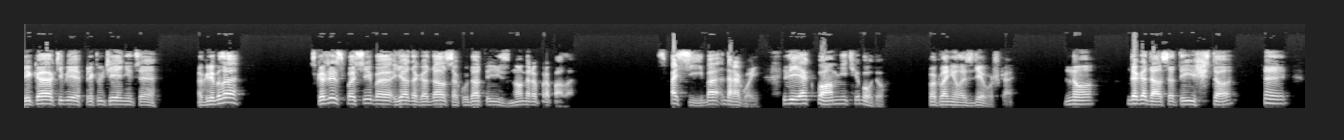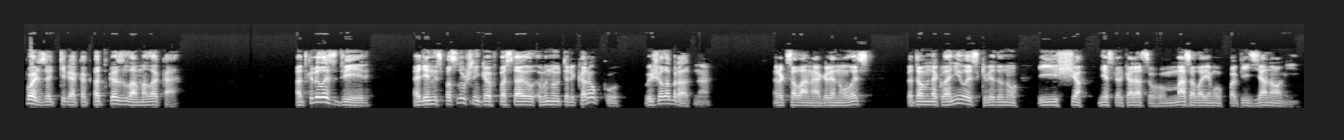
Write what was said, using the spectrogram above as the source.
и как тебе приключенница? Огребла? Скажи спасибо, я догадался, куда ты из номера пропала. Спасибо, дорогой. Век помнить буду, — поклонилась девушка. Ну, догадался ты что? Польза от тебя как от козла молока. Открылась дверь. Один из послушников поставил внутрь коробку, вышел обратно. Роксолана оглянулась, потом наклонилась к ведуну и еще несколько раз вмазала ему по физиономии.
